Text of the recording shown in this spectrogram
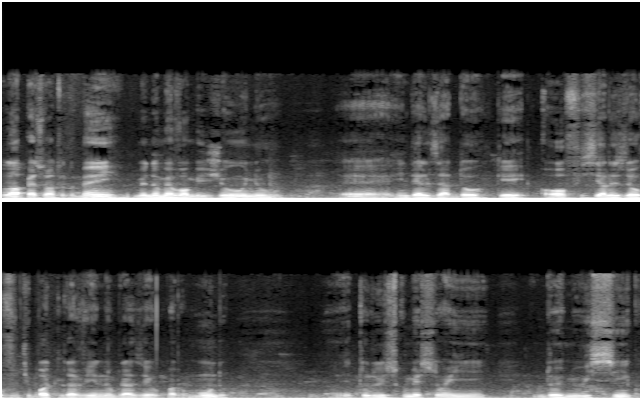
Olá pessoal, tudo bem? Meu nome é Valmir Júnior, é, idealizador que oficializou o futebol de Lavinha no Brasil para o mundo. E tudo isso começou em 2005,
